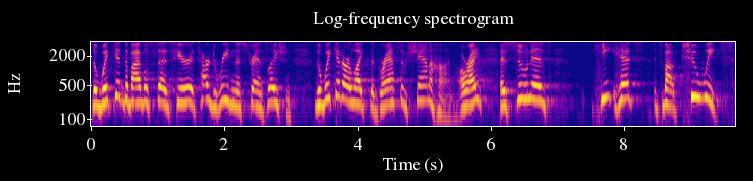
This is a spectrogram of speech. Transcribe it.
The wicked, the Bible says here, it's hard to read in this translation. The wicked are like the grass of Shanahan, all right? As soon as heat hits, it's about two weeks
